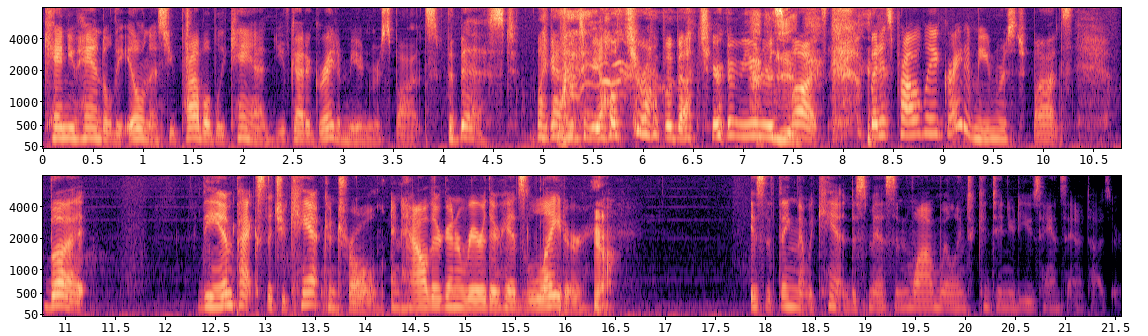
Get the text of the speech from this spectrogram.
can you handle the illness. You probably can. You've got a great immune response, the best. Like I hate to be all Trump about your immune response, but it's probably a great immune response. But the impacts that you can't control and how they're going to rear their heads later yeah. is the thing that we can't dismiss, and why I'm willing to continue to use hand sanitizer.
